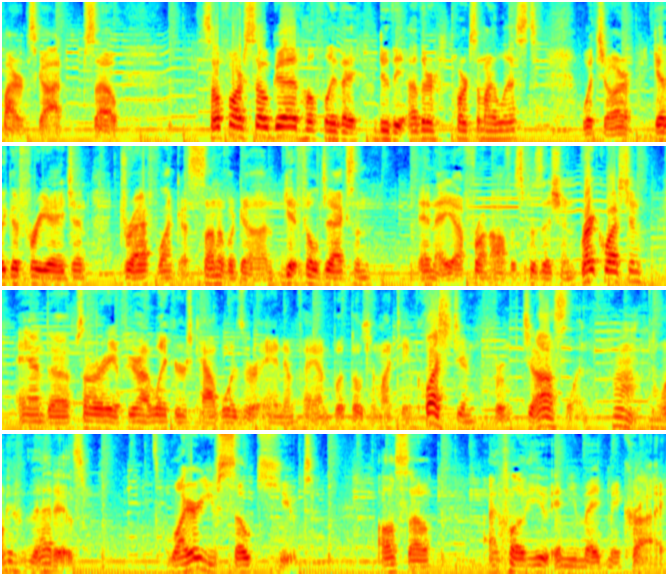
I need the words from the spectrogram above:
byron scott so so far so good hopefully they do the other parts of my list which are get a good free agent draft like a son of a gun get phil jackson in a uh, front office position great question and uh, sorry if you're not Lakers, Cowboys, or A&M fan, but those are my team. Question from Jocelyn. Hmm, I wonder who that is. Why are you so cute? Also, I love you and you made me cry.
